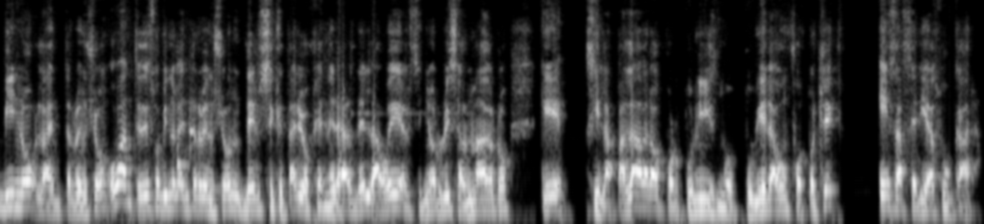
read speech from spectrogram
vino la intervención, o antes de eso vino la intervención del secretario general de la OEA, el señor Luis Almagro, que si la palabra oportunismo tuviera un fotocheck, esa sería su cara.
